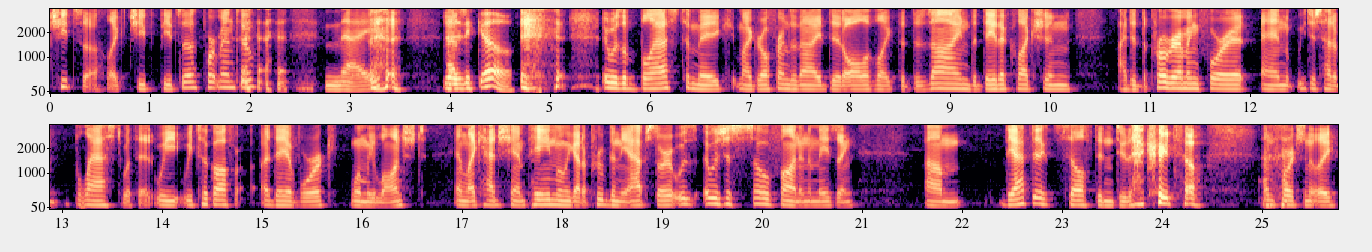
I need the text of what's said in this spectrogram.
Cheatza, like cheap pizza portmanteau. Nice. How did it go? it was a blast to make. My girlfriend and I did all of like the design, the data collection. I did the programming for it, and we just had a blast with it. We we took off a day of work when we launched, and like had champagne when we got approved in the app store. It was it was just so fun and amazing. Um, the app itself didn't do that great though, unfortunately.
